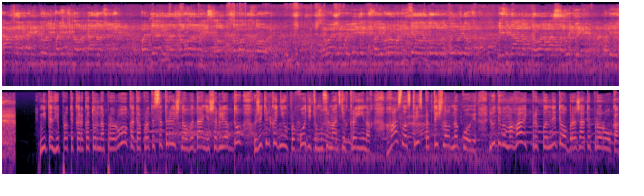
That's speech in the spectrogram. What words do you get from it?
автора карикатур и политиков, оказывавших им поддержку разговорами и свободы слова. Сегодня мы видим, что Европа не сделала должных выводов из недавних кровавых событий в Париже. Мітинги проти карикатур на пророка та проти сатиричного видання Шарлі Абдо вже кілька днів проходять у мусульманських країнах. Гасла скрізь практично однакові. Люди вимагають припинити ображати пророка.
